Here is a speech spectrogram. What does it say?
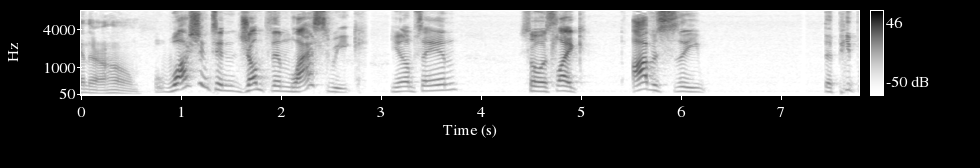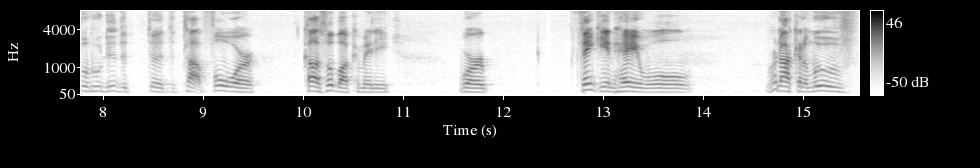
and they're at home. Washington jumped them last week. You know what I'm saying? So it's like obviously the people who do the, the, the top four college football committee were thinking, hey, well, we're not going to move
